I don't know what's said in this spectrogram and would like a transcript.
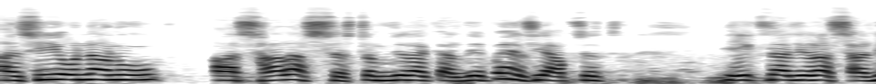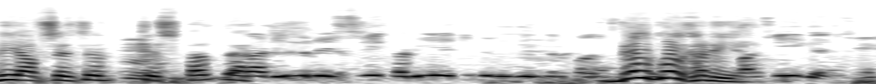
ਅਸੀਂ ਉਹਨਾਂ ਨੂੰ ਆ ਸਾਰਾ ਸਿਸਟਮ ਜਿਹੜਾ ਕਰਦੇ ਪਏ ਅਸੀਂ ਆਪਸ ਵਿੱਚ ਏਕਤਾ ਜਿਹੜਾ ਸਾਡੀ ਆਪਸ ਵਿੱਚ ਸਾਡੀ ਮਿਨਿਸਟਰੀ ਖੜੀ ਹੈ ਜੀ ਬਲਜਿੰਦਰ ਪਾਲ ਬਿਲਕੁਲ ਖੜੀ ਹੈ। ਠੀਕ ਹੈ ਜੀ।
